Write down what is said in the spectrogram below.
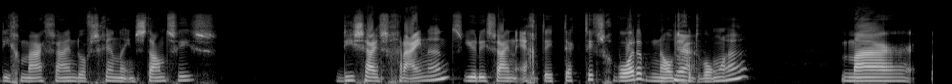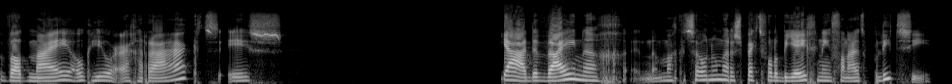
die gemaakt zijn door verschillende instanties, die zijn schrijnend. Jullie zijn echt detectives geworden, noodgedwongen. Maar wat mij ook heel erg raakt, is ja, de weinig, mag ik het zo noemen, respectvolle bejegening vanuit de politie.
